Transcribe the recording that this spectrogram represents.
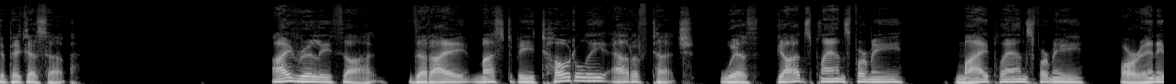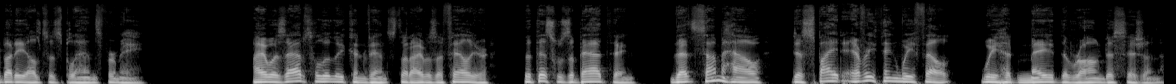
to pick us up. I really thought that I must be totally out of touch with God's plans for me, my plans for me, or anybody else's plans for me. I was absolutely convinced that I was a failure, that this was a bad thing, that somehow, despite everything we felt, we had made the wrong decision.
